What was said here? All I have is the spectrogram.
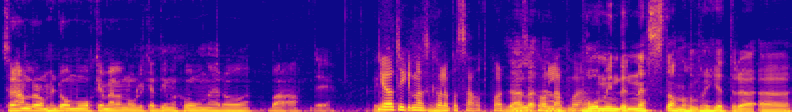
Så det handlar om hur de åker mellan olika dimensioner och bara det. Jag tycker man ska kolla på South Park. Det Man ska alla- kolla på påminner nästan om, vad heter det? Uh,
